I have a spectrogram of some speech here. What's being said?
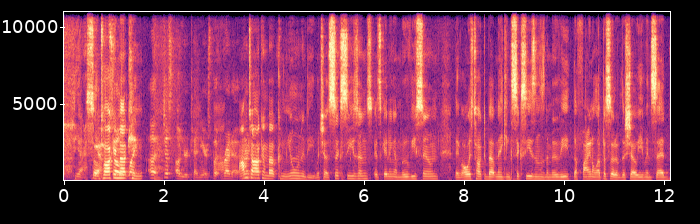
yeah so i'm talking so, about like, com- uh, just under 10 years, but right at, I'm right talking about Community, which has six seasons. It's getting a movie soon. They've always talked about making six seasons in a movie. The final episode of the show even said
